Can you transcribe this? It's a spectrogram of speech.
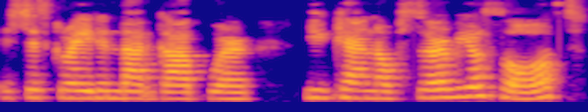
It's just creating that gap where you can observe your thoughts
